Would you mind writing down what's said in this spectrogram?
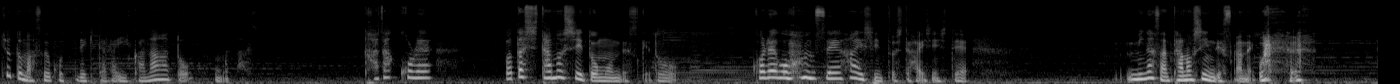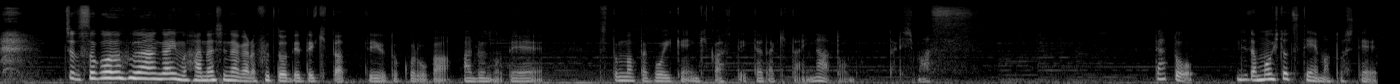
ちょっとまあそういうことできたらいいかなと思います。ただこれ私楽しいと思うんですけどこれを音声配信として配信して皆さん楽しいんですかねこれ ちょっとそこの不安が今話しながらふと出てきたっていうところがあるのでちょっとまたご意見聞かせていただきたいなと思ったりします。であと実はもう一つテーマとして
